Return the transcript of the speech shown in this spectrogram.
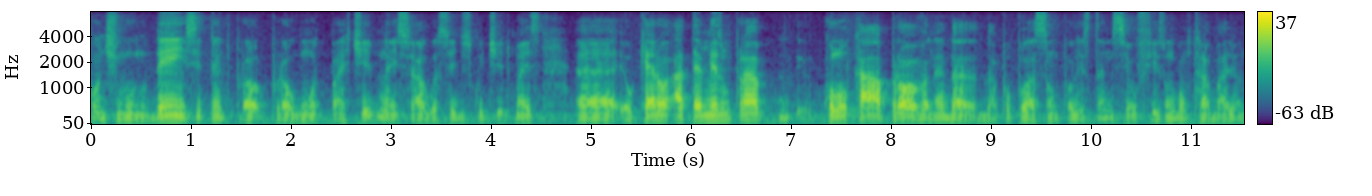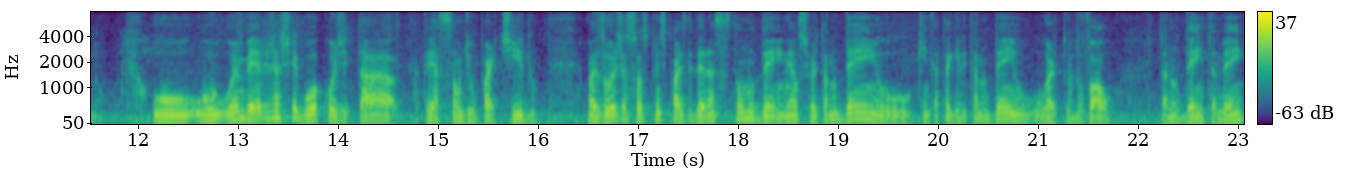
continuo no DEM, se tento por, por, algum outro partido, né? isso é algo a ser discutido, mas uh, eu quero até mesmo para colocar à prova né, da, da população paulistana se eu fiz um bom trabalho ou não. O, o, o MBL já chegou a cogitar a criação de um partido, mas hoje as suas principais lideranças estão no DEM, né? O senhor está no DEM, o Kim Kataguiri está no DEM, o Arthur Duval está no DEM também.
